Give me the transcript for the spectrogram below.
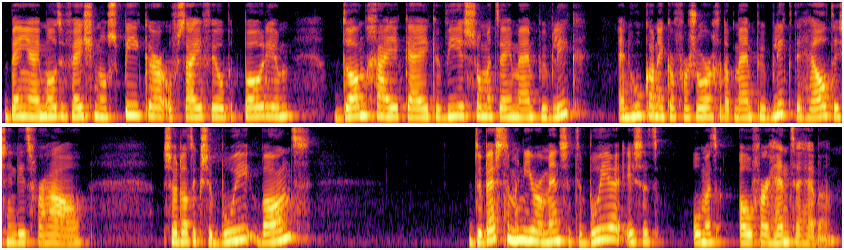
ben jij motivational speaker of sta je veel op het podium. Dan ga je kijken wie is zometeen mijn publiek. En hoe kan ik ervoor zorgen dat mijn publiek de held is in dit verhaal? Zodat ik ze boei, want de beste manier om mensen te boeien is het om het over hen te hebben.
